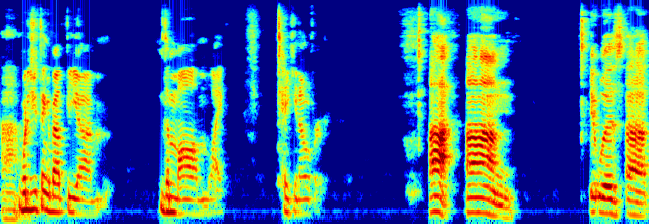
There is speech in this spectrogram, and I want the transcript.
Uh, What did you think about the um the mom like taking over? Ah, um, it was. Uh,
